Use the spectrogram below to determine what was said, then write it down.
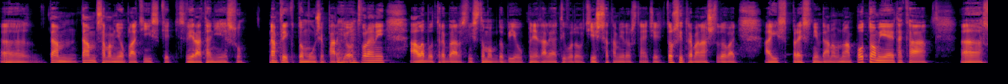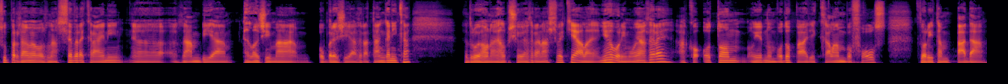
e, tam, tam sa vám neoplatí ísť, keď zvieratá nie sú napriek tomu, že park uh-huh. je mhm. otvorený, alebo treba v istom období je úplne zaliatý vodou, tiež sa tam nedostane. Čiže to si treba naštudovať a ísť presne v danom. No a potom je taká uh, super zaujímavosť na severe krajiny. Uh, Zambia leží má pobrežie jazera Tanganika, druhého najhlbšieho jazera na svete, ale nehovorím o jazere, ako o tom, o jednom vodopáde Kalambo Falls, ktorý tam padá.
